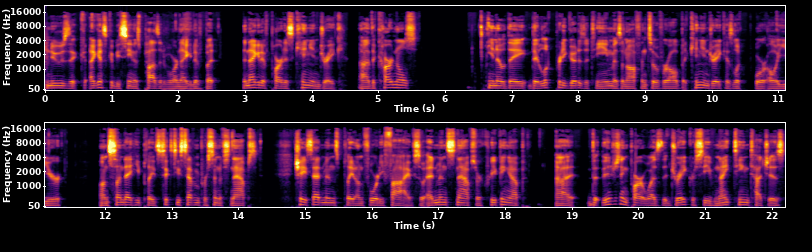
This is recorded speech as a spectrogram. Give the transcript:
news that I guess could be seen as positive or negative, but the negative part is Kenyon Drake. Uh, the Cardinals, you know, they they look pretty good as a team, as an offense overall, but Kenyon Drake has looked poor all year. On Sunday, he played 67% of snaps. Chase Edmonds played on 45, so Edmonds' snaps are creeping up. Uh, the, the interesting part was that Drake received 19 touches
